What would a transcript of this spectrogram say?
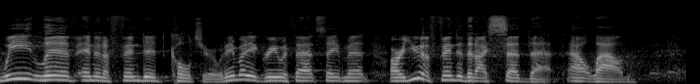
we live in an offended culture. Would anybody agree with that statement? Are you offended that I said that out loud?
